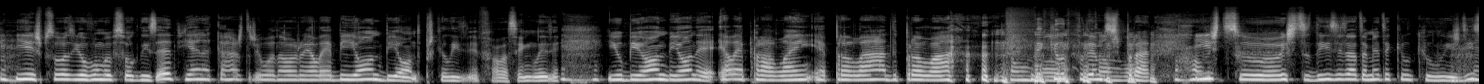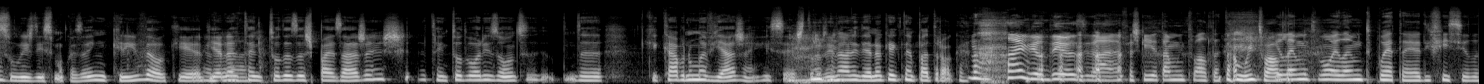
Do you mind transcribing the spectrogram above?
uhum. e as pessoas, e houve uma pessoa que diz, a Diana Castro, eu adoro, ela é beyond, beyond, porque ali fala-se em inglês, e o Beyond, Beyond é ela é para além, é para lá, de para lá daquilo que podemos esperar. Isto, isto diz exatamente aquilo que o Luís disse. O Luís disse uma coisa incrível, que é, a Diana é tem todas as paisagens, tem todo o horizonte de, que cabe numa viagem. Isso é extraordinário, Diana. O que é que tem para a troca? Ai, meu Deus, a fasquia está muito alta. Está muito alta. Ele é muito bom, ele é muito poeta, é difícil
